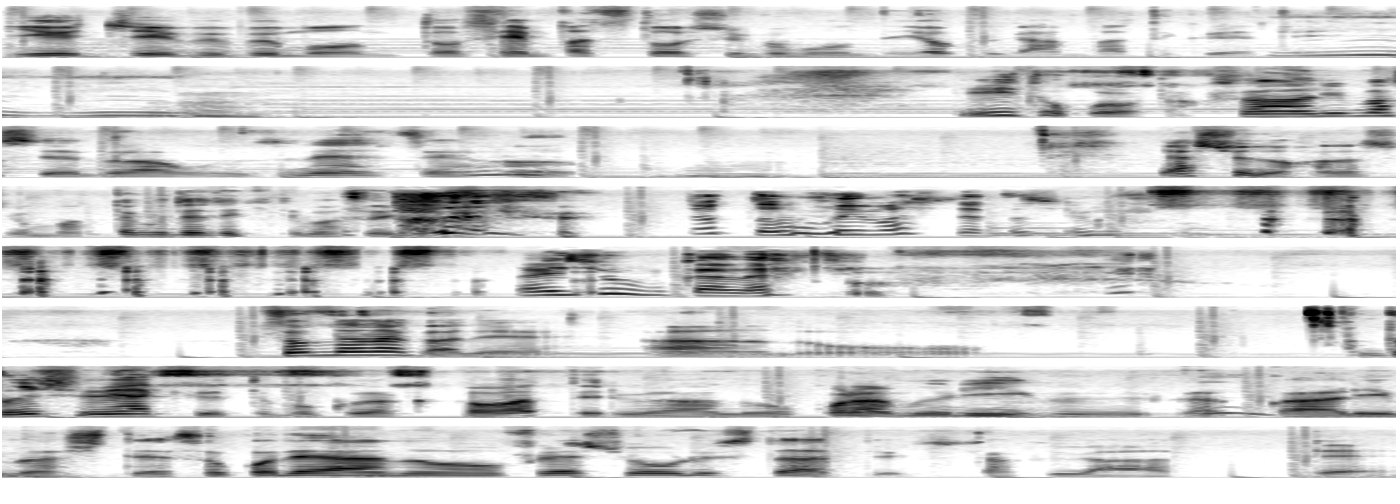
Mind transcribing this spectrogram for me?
YouTube 部門と先発投手部門でよく頑張ってくれて、うんうんうん。いいところたくさんありますねドラゴンズね前半、うん。うん。野手の話が全く出てきてません ちょっと思いました私も。大丈夫かな。そんな中ねあの文春野球って僕が関わってるあのコラムリーグががありまして、そこであのフレッシュオールスターっていう企画があって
